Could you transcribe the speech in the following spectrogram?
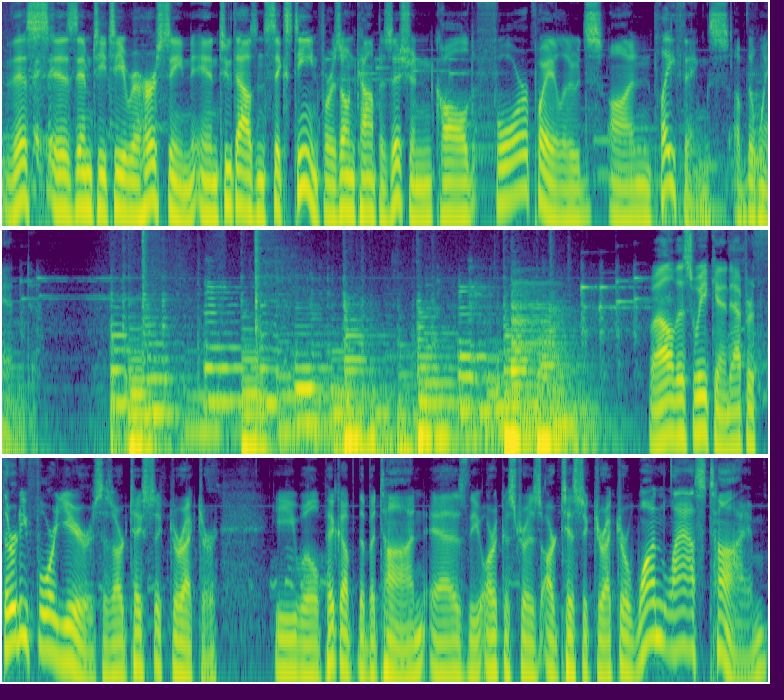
This is MTT rehearsing in 2016 for his own composition called Four Preludes on Playthings of the Wind. Well, this weekend, after 34 years as artistic director, he will pick up the baton as the orchestra's artistic director one last time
